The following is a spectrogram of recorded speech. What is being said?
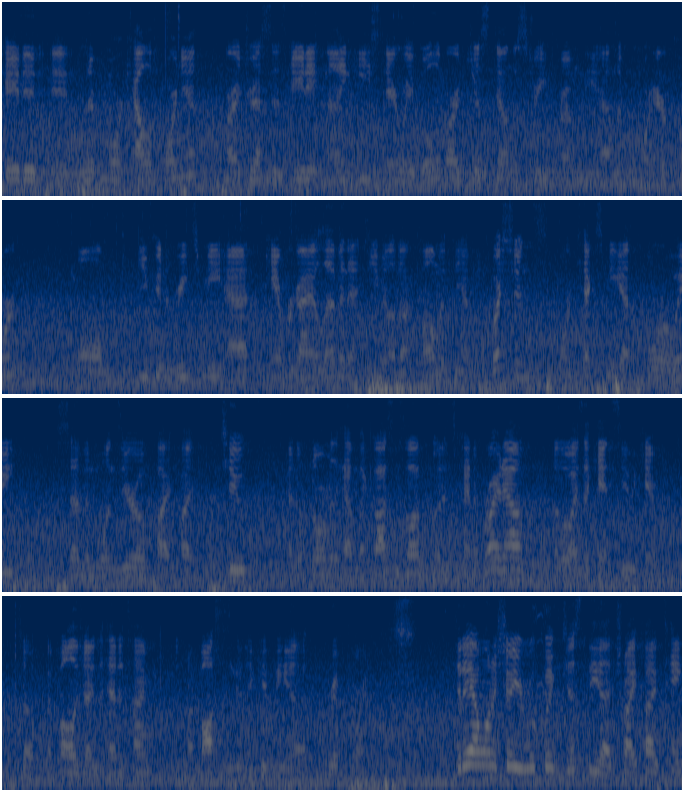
located in Livermore, California. Our address is 889 East Airway Boulevard, just down the street from the uh, Livermore Airport. Um, you can reach me at camperguy11 at gmail.com if you have any questions, or text me at 408 710 5542. I don't normally have my glasses on, but it's kind of bright out, otherwise I can't see the camera. So I apologize ahead of time because my boss is going to give me a rip for it. Today I want to show you real quick just the uh, Tri-5 tank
